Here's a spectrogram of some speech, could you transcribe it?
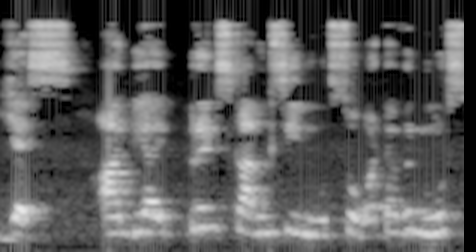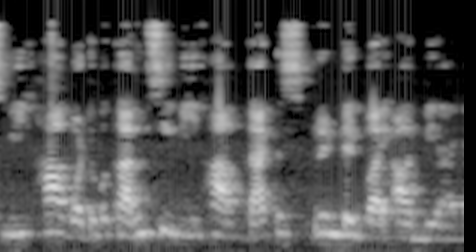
Yes, RBI prints currency notes. So whatever notes we have, whatever currency we have, that is printed by RBI.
